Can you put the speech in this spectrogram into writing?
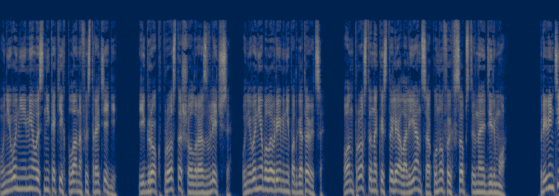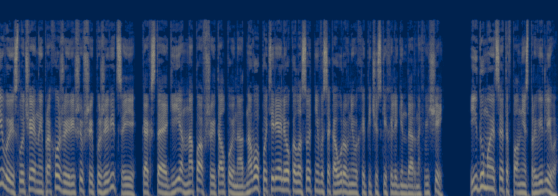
У него не имелось никаких планов и стратегий. Игрок просто шел развлечься. У него не было времени подготовиться. Он просто накостылял Альянса, окунув их в собственное дерьмо. Превентивы и случайные прохожие, решившие поживиться и, как стая гиен, напавшие толпой на одного, потеряли около сотни высокоуровневых эпических и легендарных вещей. И думается, это вполне справедливо.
